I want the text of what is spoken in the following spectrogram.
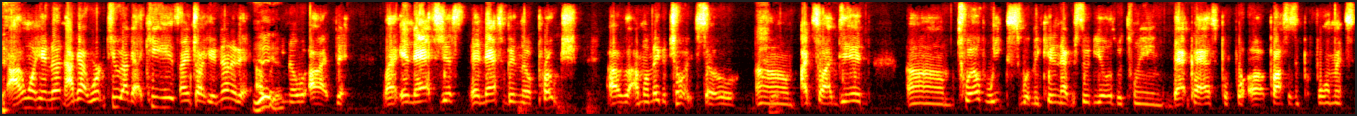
I don't want to hear nothing. I got work too. I got kids. I ain't trying to hear none of that. I was Yeah, like, yeah. you know what all right bet. Like and that's just and that's been the approach. I was like, I'm gonna make a choice. So um, I so I did um, 12 weeks with McKinnon Acting Studios between that class perfor- uh, process and performance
